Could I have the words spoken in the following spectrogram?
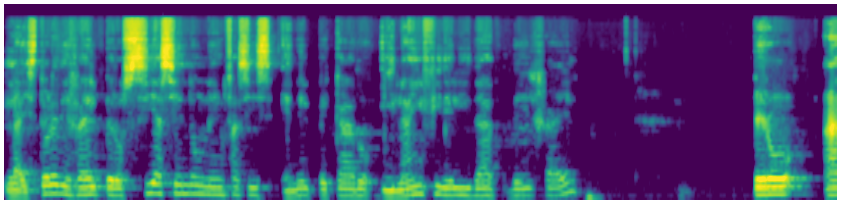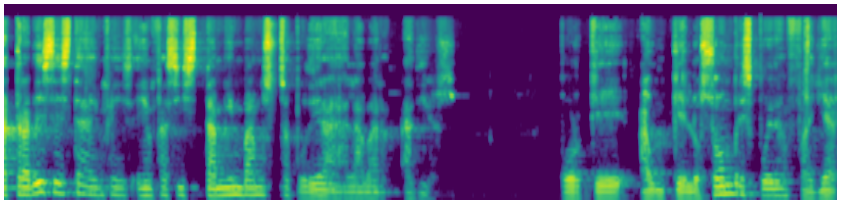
la historia de Israel, pero sí haciendo un énfasis en el pecado y la infidelidad de Israel. Pero a través de esta énfasis también vamos a poder alabar a Dios. Porque aunque los hombres puedan fallar,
